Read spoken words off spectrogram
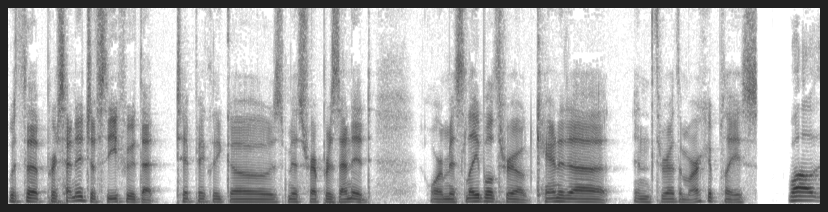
With the percentage of seafood that typically goes misrepresented or mislabeled throughout Canada and throughout the marketplace. Well,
